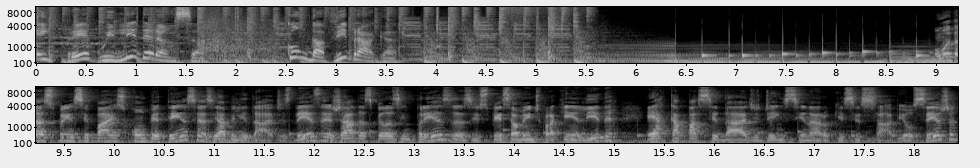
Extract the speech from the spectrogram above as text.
Emprego e Liderança, com Davi Braga. Uma das principais competências e habilidades desejadas pelas empresas, especialmente para quem é líder, é a capacidade de ensinar o que se sabe, ou seja,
